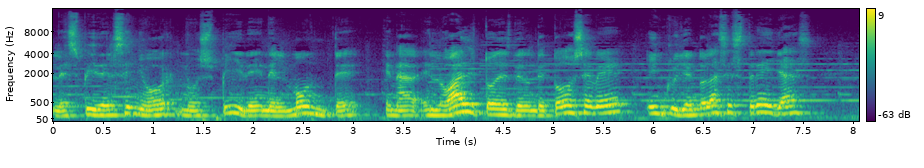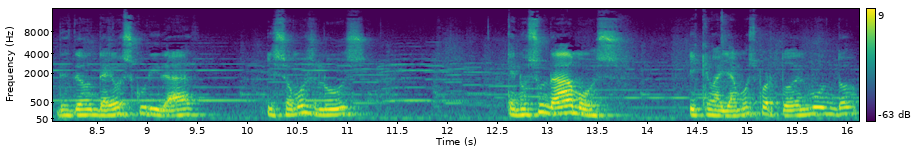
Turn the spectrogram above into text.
Les pide el Señor, nos pide en el monte, en, lo alto, desde donde todo se ve, incluyendo las estrellas, desde donde hay oscuridad y somos luz, que nos unamos y que vayamos por todo el mundo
